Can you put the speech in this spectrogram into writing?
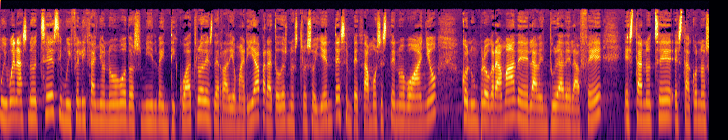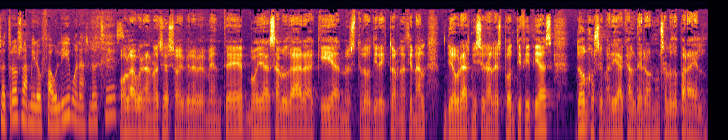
Muy buenas noches y muy feliz año nuevo 2024 desde Radio María para todos nuestros oyentes. Empezamos este nuevo año con un programa de la aventura de la fe. Esta noche está con nosotros Ramiro Fauli. Buenas noches. Hola, buenas noches. Hoy brevemente voy a saludar aquí a nuestro director nacional de Obras Misionales Pontificias, don José María Calderón. Un saludo para él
